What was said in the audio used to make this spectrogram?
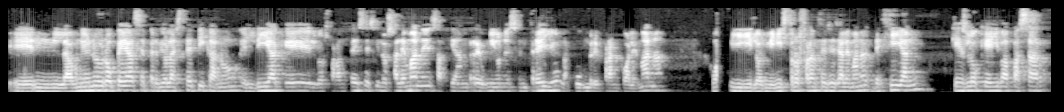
En la Unión Europea se perdió la estética, ¿no? El día que los franceses y los alemanes hacían reuniones entre ellos, la cumbre franco-alemana, y los ministros franceses y alemanes decían qué es lo que iba a pasar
